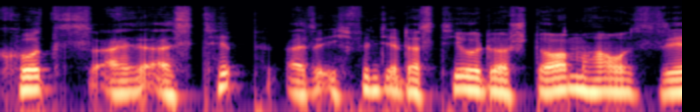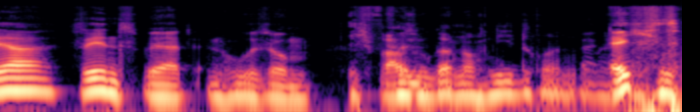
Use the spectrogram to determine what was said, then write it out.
kurz als, als, Tipp, also ich finde ja das Theodor Stormhaus sehr sehenswert in Husum. Ich war sogar noch nie drin. Echt?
